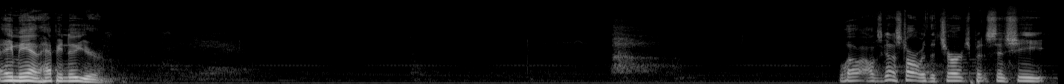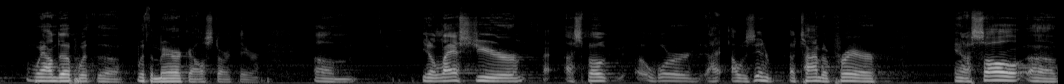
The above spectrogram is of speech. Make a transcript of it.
Amen. Happy New Year. Well, I was going to start with the church, but since she wound up with the with America, I'll start there. Um, you know, last year I spoke a word. I, I was in a time of prayer, and I saw uh,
